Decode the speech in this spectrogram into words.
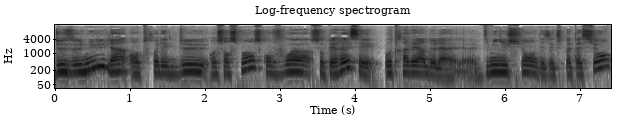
devenue, là, entre les deux recensements, ce qu'on voit s'opérer, c'est au travers de la diminution des exploitations,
